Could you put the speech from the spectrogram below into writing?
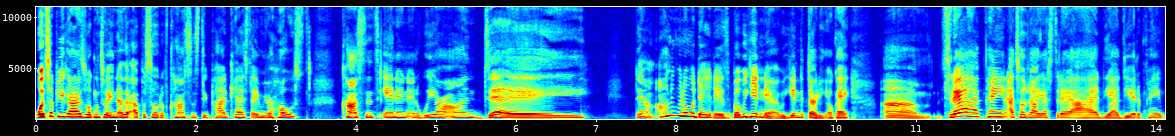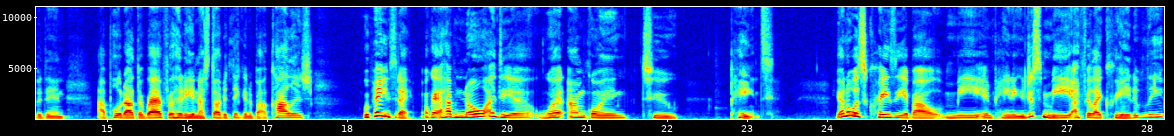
What's up, you guys? Welcome to another episode of Constancy Podcast. I'm your host, Constance Annan, and we are on day. Damn, I don't even know what day it is, but we're getting there. We're getting to 30, okay? Um, today I have paint. I told y'all yesterday I had the idea to paint, but then I pulled out the Radford hoodie and I started thinking about college. We're painting today, okay? I have no idea what I'm going to paint. Y'all know what's crazy about me and painting and just me, I feel like creatively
